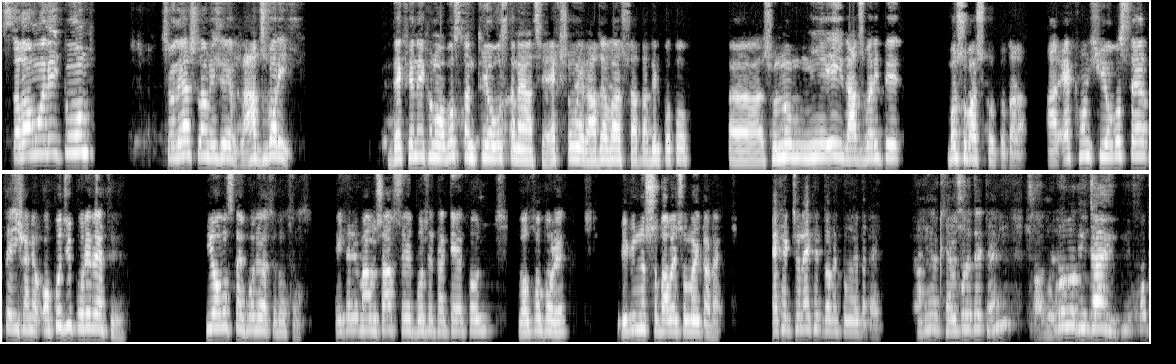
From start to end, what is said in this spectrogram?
সালাম আলাইকুম। চলে আসলাম এই যে রাজবাড়ি। দেখেন এখন অবস্থান, কি অবস্থানে আছে। একসময় রাজা বাদশাহ তাদের কত সৈন্য নিয়ে এই রাজবাড়িতে বসবাস করতো তারা। আর এখন কি অবস্থায় আছে? এখানে অপজি পড়ে আছে কি অবস্থায় পড়ে আছে দেখো? এখানে মানুষ আসে বসে থাকে, এখন গল্প করে। বিভিন্ন ভাবে সময় কাটায়। এক একজন এক এক ভাবে সময় কাটায়। আপনি খেয়াল করে দেখেন, পুরোনো কত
